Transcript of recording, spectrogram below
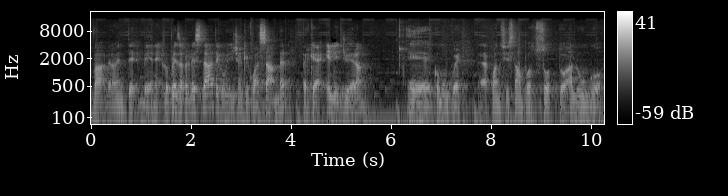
va veramente bene. L'ho presa per l'estate come dice anche qua summer perché è leggera e comunque eh, quando si sta un po' sotto a lungo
